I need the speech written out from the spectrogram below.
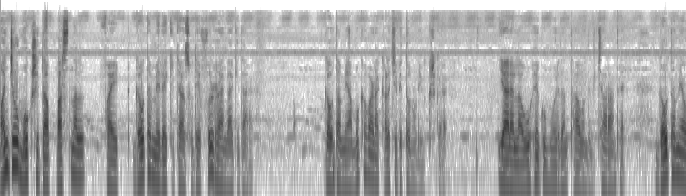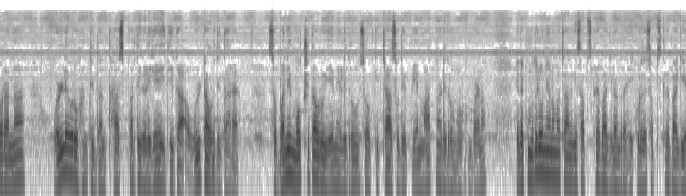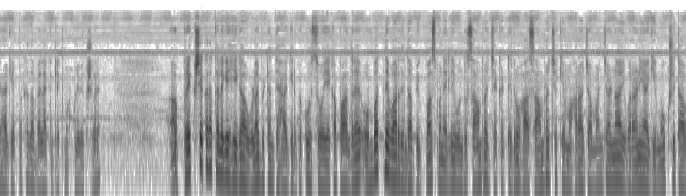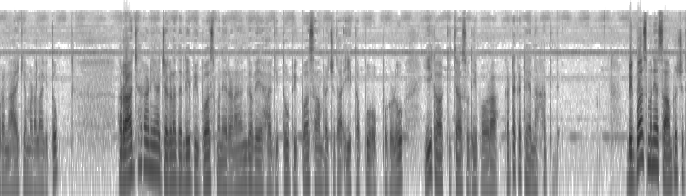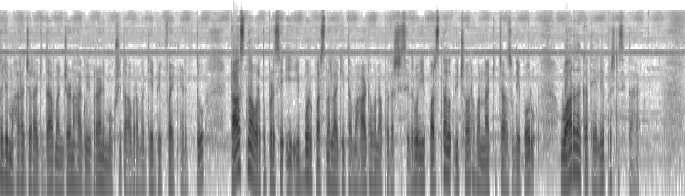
ಮಂಜು Mokshitha personal fight Gautam ಮೇಲೆ ಕಿಚಾಯಿಸೋದೆ full ರ್ಯಾಂಗ್ ಆಗಿದ್ದಾರೆ. ಗೌತಮಿಯ ಮುಖವಾಡ ಕಳಚಿ ಬಿತ್ತು ನೋಡಿ ವೀಕ್ಷಕರೇ. ಯಾರೆಲ್ಲ ಊಹೆಗೂ ಮೂರಿದಂತಹ ಒಂದು ವಿಚಾರ ಅಂದರೆ ಗೌತಮಿ ಅವರನ್ನು ಒಳ್ಳೆಯವರು ಅಂತಿದ್ದಂತಹ ಸ್ಪರ್ಧಿಗಳಿಗೆ ಇದೀಗ ಉಲ್ಟಾ ಹೊಡೆದಿದ್ದಾರೆ. ಸೊ ಬನ್ನಿ ಮೋಕ್ಷಿತ ಅವರು ಏನು ಹೇಳಿದರು, ಸೊ ಕಿಚ್ಚ ಸುದೀಪ್ ಏನು ಮಾತನಾಡಿದ್ರು ನೋಡ್ಕೊಂಬರೋಣ. ಇದಕ್ಕೆ ಮೊದಲು ನೀವು ನಮ್ಮ ಚಾನಲ್ಗೆ ಸಬ್ಸ್ಕ್ರೈಬ್ ಆಗಿಲ್ಲ ಅಂದರೆ ಈ ಕೂಡಲೇ ಸಬ್ಸ್ಕ್ರೈಬ್ ಆಗಿ ಹಾಗೆ ಪಕ್ಕದ ಬೆಲ್ಲೈಕನ್ ಕ್ಲಿಕ್ ಮಾಡ್ಕೊಳ್ಳಿ ವೀಕ್ಷಕರೇ. ಪ್ರೇಕ್ಷಕರ ತಲೆಗೆ ಈಗ ಹುಳ ಬಿಟ್ಟಂತೆ ಆಗಿರಬೇಕು. ಸೊ ಏಕಪ್ಪ ಅಂದರೆ ಒಂಬತ್ತನೇ ವಾರದಿಂದ ಬಿಗ್ ಬಾಸ್ ಮನೆಯಲ್ಲಿ ಒಂದು ಸಾಮ್ರಾಜ್ಯ ಕಟ್ಟಿದ್ರು. ಆ ಸಾಮ್ರಾಜ್ಯಕ್ಕೆ ಮಹಾರಾಜ ಮಂಜಣ್ಣ ಯುವರಾಣಿಯಾಗಿ ಮೋಕ್ಷಿತ ಅವರನ್ನು ಆಯ್ಕೆ ಮಾಡಲಾಗಿತ್ತು. ರಾಜರಾಣಿಯ ಜಗಳದಲ್ಲಿ ಬಿಗ್ ಬಾಸ್ ಮನೆ ರಣಾಂಗವೇ ಆಗಿತ್ತು. ಬಿಗ್ ಬಾಸ್ ಸಾಮ್ರಾಜ್ಯದ ಈ ತಪ್ಪು ಒಪ್ಪುಗಳು ಈಗ ಕಿಚ್ಚ ಸುದೀಪ್ ಅವರ ಕಟಕಟೆಯನ್ನು ಹತ್ತಿದೆ. ಬಿಗ್ ಬಾಸ್ ಮನೆಯ ಸಾಮ್ರಾಜ್ಯದಲ್ಲಿ ಮಹಾರಾಜರಾಗಿದ್ದ ಮಂಜಣ್ಣ ಹಾಗೂ ಯುವರಾಣಿ ಮೋಕ್ಷಿತ ಅವರ ಮಧ್ಯೆ ಬಿಗ್ ಫೈಟ್ ನಡೆದಿತ್ತು. ಟಾಸ್ನ ಹೊರತುಪಡಿಸಿ ಈ ಇಬ್ಬರು ಪರ್ಸನಲ್ ಆಗಿ ತಮ್ಮ ಆಟವನ್ನು ಪ್ರದರ್ಶಿಸಿದರು. ಈ ಪರ್ಸನಲ್ ವಿಚಾರವನ್ನ ಕಿಚ್ಚ ಸುದೀಪ್ ಅವರು ವಾರದ ಕಥೆಯಲ್ಲಿ ಪ್ರಶ್ನಿಸಿದ್ದಾರೆ.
